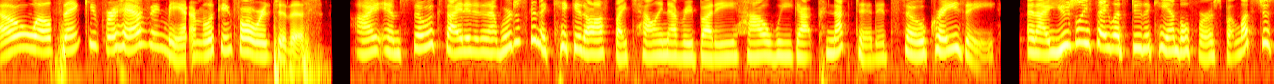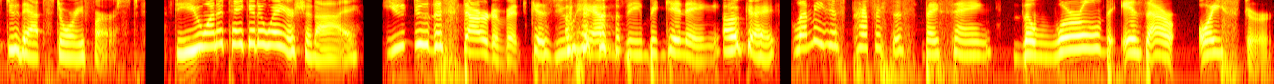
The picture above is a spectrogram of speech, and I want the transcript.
Oh, well, thank you for having me. I'm looking forward to this. I am so excited, and we're just going to kick it off by telling everybody how we got connected. It's so crazy. And I usually say, let's do the candle first, but let's just do that story first. Do you want to take it away or should I? You do the start of it because you have the beginning. Okay. Let me just preface this by saying the world is our oyster.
